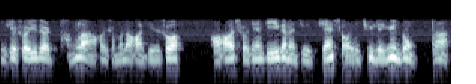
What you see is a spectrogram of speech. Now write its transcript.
有些说有点疼了或者什么的话，就是说好好首先第一个呢就减少剧烈运动啊，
